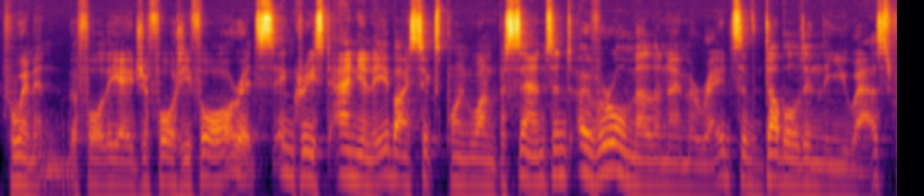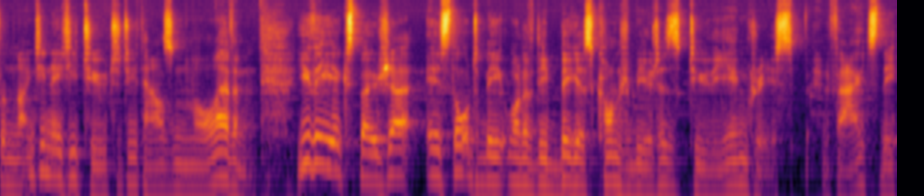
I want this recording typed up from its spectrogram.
For women before the age of 44, it's increased annually by 6.1%, and overall melanoma rates have doubled in the US from 1982 to 2011. UV exposure is thought to be one of the biggest contributors to the increase. In fact, the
